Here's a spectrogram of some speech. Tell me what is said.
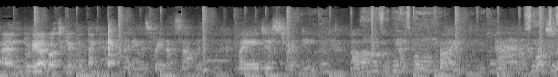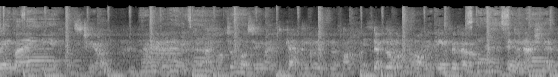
and today I got selected. Thank you. My name is Prerna Sawant. My age is 20. Um, I'm from Mumbai and I'm pursuing my BA first year. And I'm also pursuing my cabin crew diploma, from AIMFIL uh, International.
